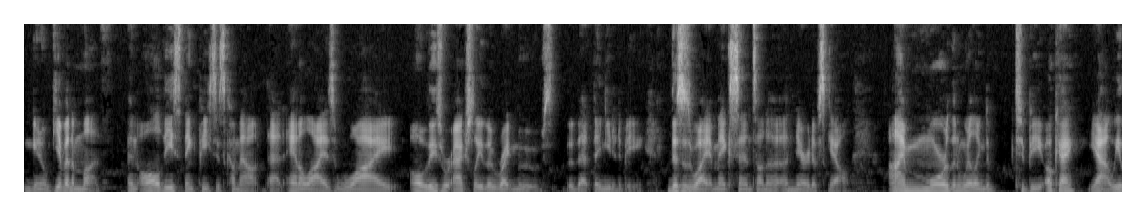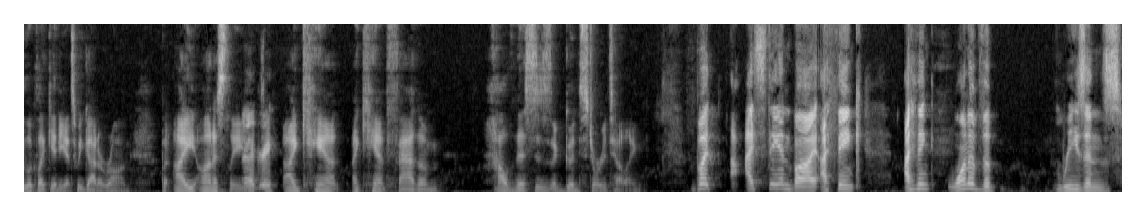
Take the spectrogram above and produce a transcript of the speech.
you know, give it a month and all these think pieces come out that analyze why oh these were actually the right moves that they needed to be. This is why it makes sense on a, a narrative scale. I'm more than willing to to be okay, yeah, we look like idiots. We got it wrong. But I honestly I agree. I can't I can't fathom how this is a good storytelling. but I- I stand by. I think, I think one of the reasons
